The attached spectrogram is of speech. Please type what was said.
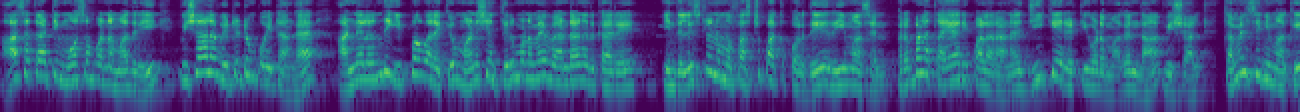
ஆசை காட்டி மோசம் பண்ண மாதிரி விஷாலை விட்டுட்டும் போயிட்டாங்க. அன்னையிலேருந்து இப்போ வரைக்கும் மனுஷன் திருமணமே வேண்டான்னு இருக்காரு. இந்த லிஸ்ட்ல நம்ம ஃபர்ஸ்ட் பார்க்க போறது ரீமாசன் பிரபல தயாரிப்பாளரான ஜி கே ரெட்டியோட மகன் தான் விஷால். தமிழ் சினிமாக்கு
